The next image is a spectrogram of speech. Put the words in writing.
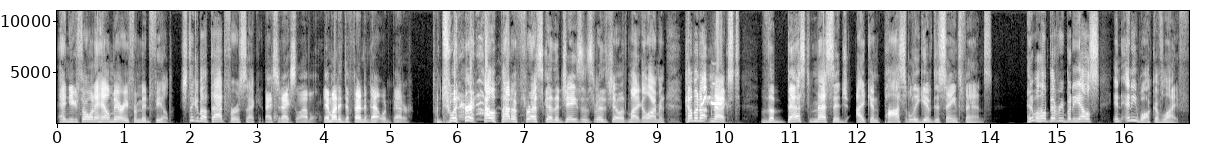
and you're throwing a Hail Mary from midfield. Just think about that for a second. That's next level. They might have defended that one better. Twitter at How About a Fresca, the Jason Smith Show with Michael Harmon. Coming up next, the best message I can possibly give to Saints fans. And it will help everybody else in any walk of life.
